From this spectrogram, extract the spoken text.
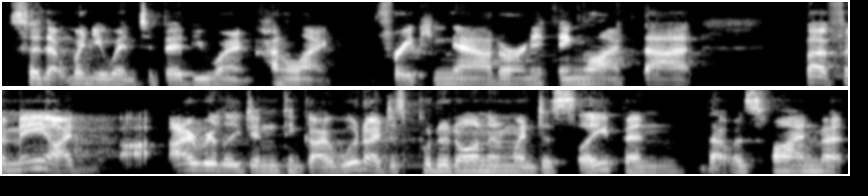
so that when you went to bed, you weren't kind of like freaking out or anything like that. But for me, I I really didn't think I would. I just put it on and went to sleep, and that was fine. But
